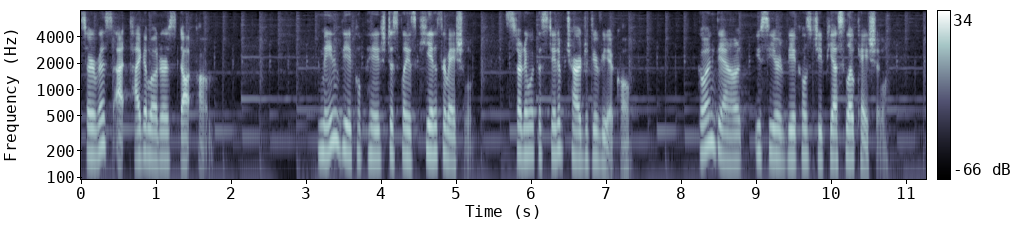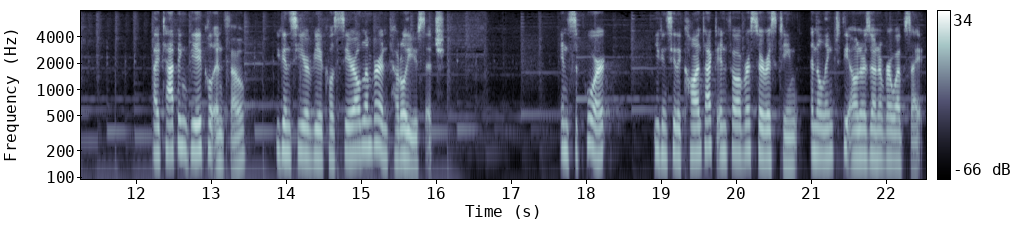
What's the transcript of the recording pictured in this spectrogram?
service at. The main vehicle page displays key information, starting with the state of charge of your vehicle. Going down, you see your vehicle's GPS location. By tapping Vehicle Info, you can see your vehicle's serial number and total usage. In Support, you can see the contact info of our service team and a link to the owner zone of our website,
